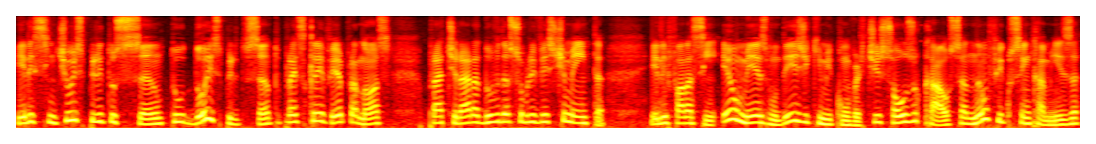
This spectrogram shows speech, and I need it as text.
ele sentiu o Espírito Santo, do Espírito Santo, para escrever para nós, para tirar a dúvida sobre vestimenta. Ele fala assim: Eu mesmo, desde que me converti, só uso calça, não fico sem camisa,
